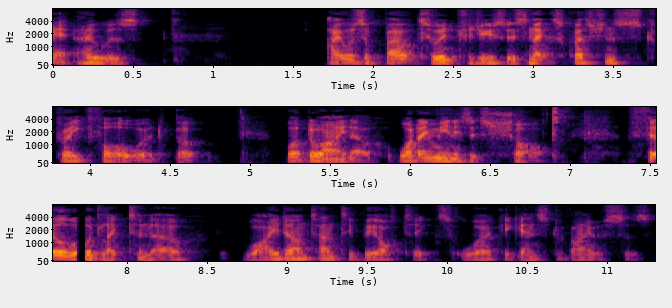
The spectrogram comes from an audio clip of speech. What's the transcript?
Okay, I was I was about to introduce this next question straightforward, but what do I know? What I mean is it's short. Phil would like to know why don't antibiotics work against viruses?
